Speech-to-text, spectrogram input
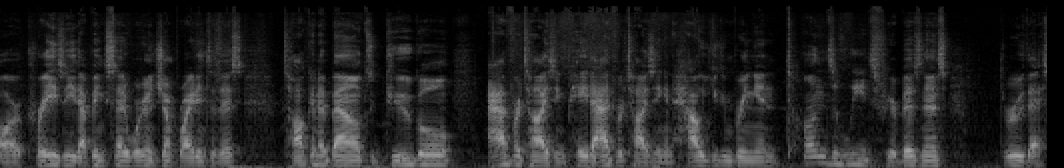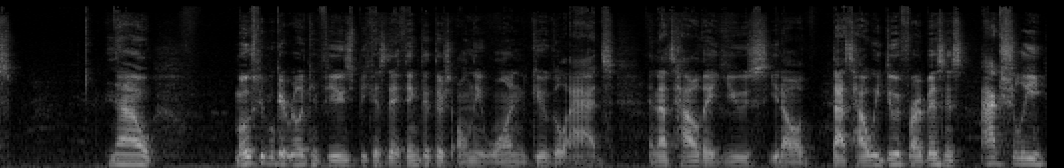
are crazy. That being said, we're going to jump right into this, talking about Google advertising, paid advertising, and how you can bring in tons of leads for your business through this. Now, most people get really confused because they think that there's only one Google Ads and that's how they use you know that's how we do it for our business. Actually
